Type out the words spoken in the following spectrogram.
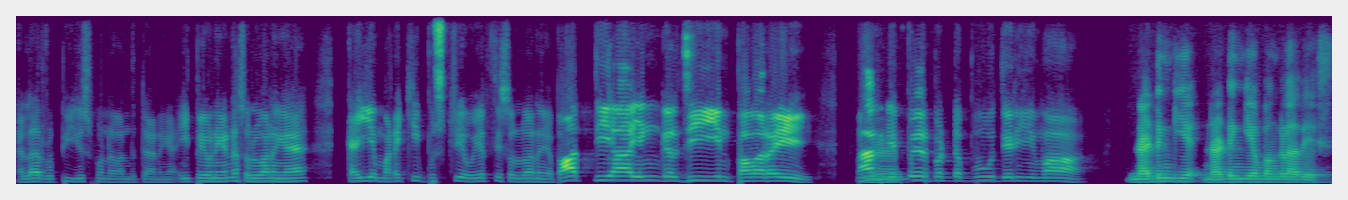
எல்லாரும் ருப்பி யூஸ் பண்ண வந்துட்டானுங்க. இப்போ இவனுங்க என்ன சொல்லுவானுங்க? கையை மடக்கி புஷ்டியை உயர்த்தி சொல்லுவானுங்க. பாத்தியா எங்கள் ஜியின் பவரை? நாங்க. எப்பேற்பட்ட பூ தெரியுமா? நடுங்கிய நடுங்கிய பங்களாதேஷ்.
